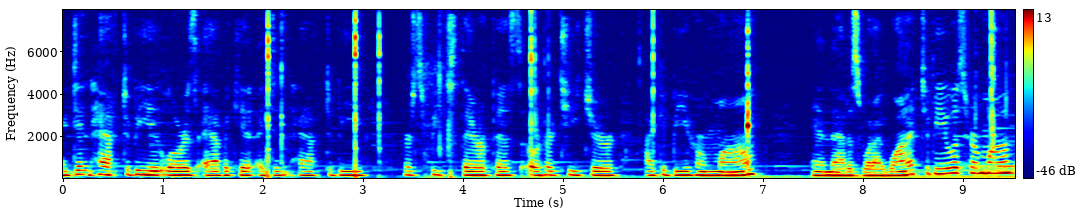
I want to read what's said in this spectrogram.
I didn't have to be Laura's advocate. I didn't have to be her speech therapist or her teacher. I could be her mom, and that is what I wanted to be was her mom.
